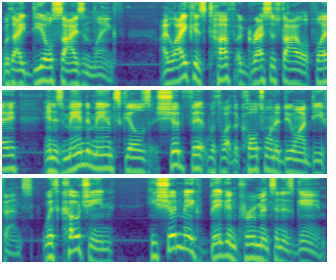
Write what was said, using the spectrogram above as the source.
with ideal size and length. I like his tough, aggressive style of play, and his man to man skills should fit with what the Colts want to do on defense. With coaching, he should make big improvements in his game.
